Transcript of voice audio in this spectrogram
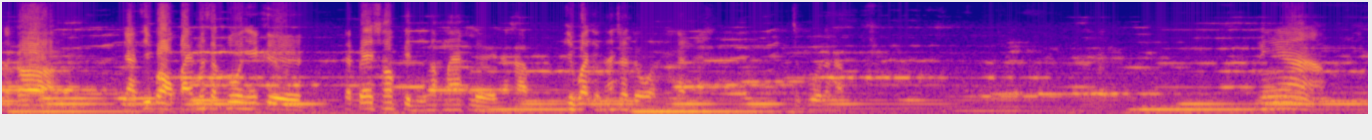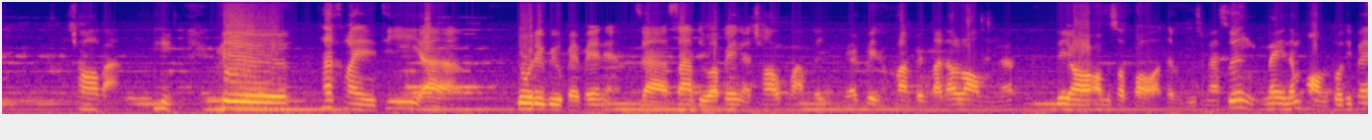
แล้วก็อย่างที่บอกไปเมื่อสักครู่นี้คือ เปเป้ชอบกลิ่นนี้มากๆเลยนะครับคิดว่าเดี๋ยวน่าจะโดนเหมือนกันนะจะพูนะครับ เนี่ยชอบอะ คือถ้าใครที่ดูรีวิวเปเป้เนี่ย จะทราบดีว่าเป้เนี่ยชอบความเป็นเนื้อกลิ่นของความเป็นบานาลอมนะ Dior Homme Sport แต่แบบนี้ใช่ไหมซึ่งในน้ำหอมตัวที่เป้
